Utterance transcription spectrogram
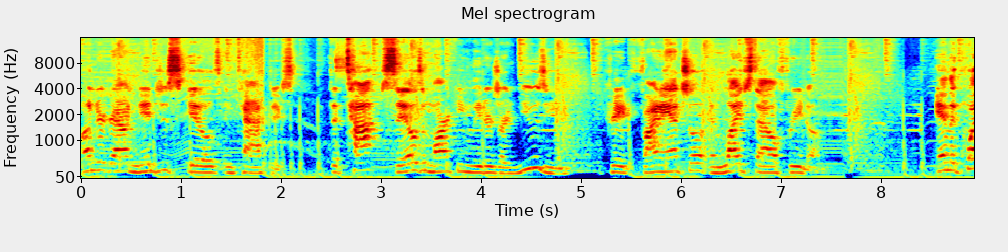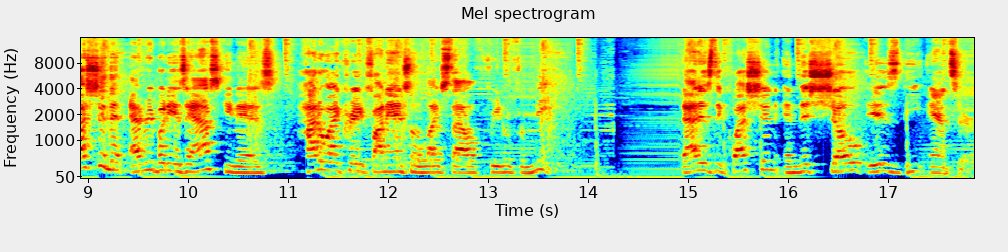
underground ninja skills and tactics that the top sales and marketing leaders are using to create financial and lifestyle freedom. And the question that everybody is asking is how do I create financial and lifestyle freedom for me? That is the question, and this show is the answer.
